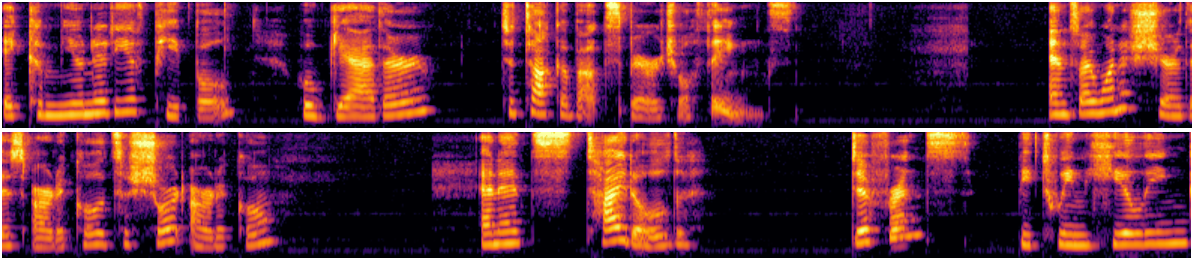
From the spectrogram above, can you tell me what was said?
a community of people who gather to talk about spiritual things. And so I want to share this article. It's a short article and it's titled Difference Between Healing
